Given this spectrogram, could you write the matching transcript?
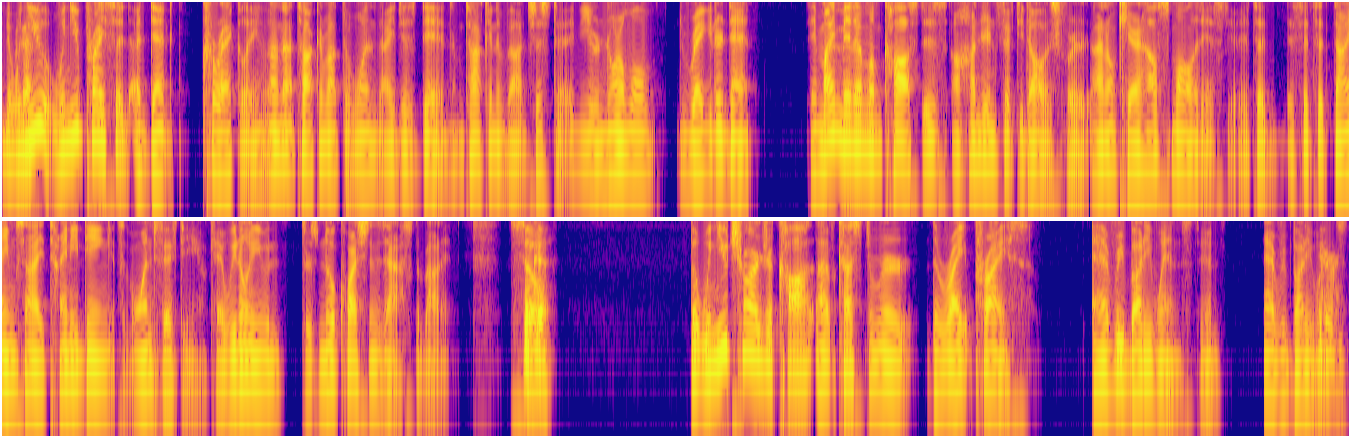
You know, when you when you price a, a dent correctly, I'm not talking about the one I just did. I'm talking about just a, your normal regular dent. And my minimum cost is $150 for I don't care how small it is, dude. It's a if it's a dime size tiny ding, it's 150. Okay. We don't even there's no questions asked about it. So Okay. But when you charge a, co- a customer the right price, everybody wins, dude. Everybody Sure. wins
